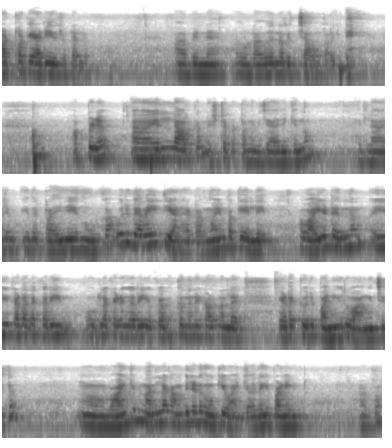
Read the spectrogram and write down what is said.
ബട്ടറൊക്കെ ആഡ് ചെയ്തിട്ടുണ്ടല്ലോ. പിന്നെ അതുകൊണ്ട് അത് തന്നെ റിച്ച് ആവും കറി. അപ്പോൾ എല്ലാവർക്കും ഇഷ്ടപ്പെട്ടെന്ന് വിചാരിക്കുന്നു. എല്ലാവരും ഇത് ട്രൈ ചെയ്ത് നോക്കുക. ഒരു വെറൈറ്റിയാണ് കേട്ടോ. നോയമ്പൊക്കെ അല്ലേ? അപ്പോൾ വൈകിട്ട് എന്നും ഈ കടലക്കറിയും ഉരുളക്കിഴങ്ങ് കറിയും ഒക്കെ വെക്കുന്നതിനേക്കാൾ നല്ല ഇടയ്ക്ക് ഒരു പനീർ വാങ്ങിച്ചിട്ട് വാങ്ങിക്കുമ്പോൾ നല്ല കമ്പനിയുടെ നോക്കി വാങ്ങിക്കുക അല്ലെങ്കിൽ പണി കിട്ടും. അപ്പം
